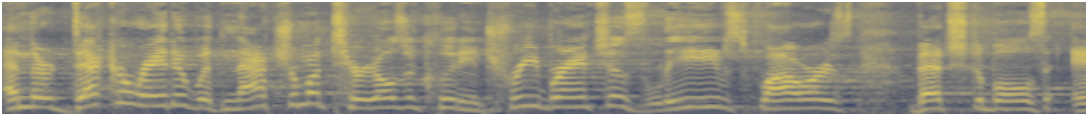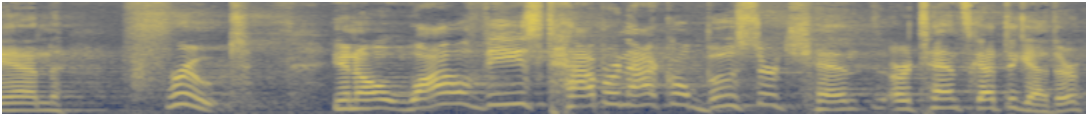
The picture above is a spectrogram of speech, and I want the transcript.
And they're decorated with natural materials, including tree branches, leaves, flowers, vegetables, and fruit. You know, while these tabernacle booths or, tents got together,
